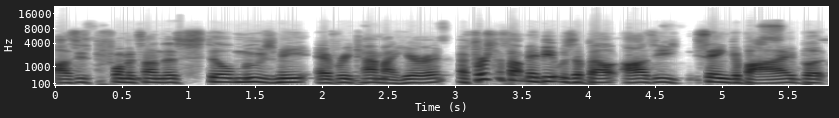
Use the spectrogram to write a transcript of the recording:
Ozzy's performance on this still moves me every time I hear it. At first, I thought maybe it was about Ozzy saying goodbye, but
